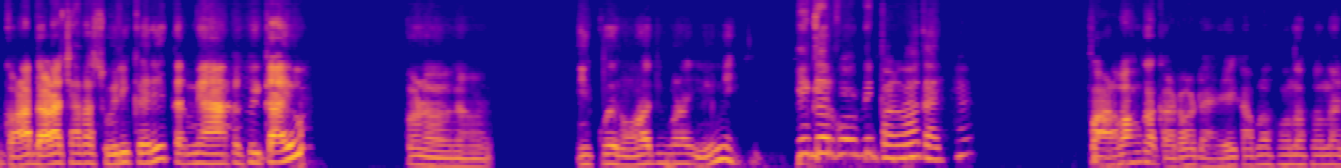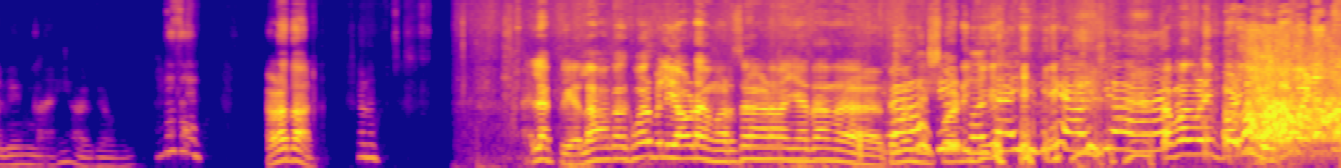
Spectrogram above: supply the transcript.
ઘણા દાડા છાતા ચોરી કરી તમે આ તો શીખાયું પણ એ કોઈ રોણાજી પણ એવું નહીં. એ ઘર કોકની પડવા કાઢે પાડવા હું કા કાઢો ડાયરેક્ટ આપણે સોના સોના લઈને નહીં આવ્યો. હેડો તાન. એટલે પેલા હું ખબર પેલી આવડે મરસા હણા ને તમે પડી ગઈ. આવી છે, આવશે. તમને વળી પડી ગઈ હેડો પડ્યા તો.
